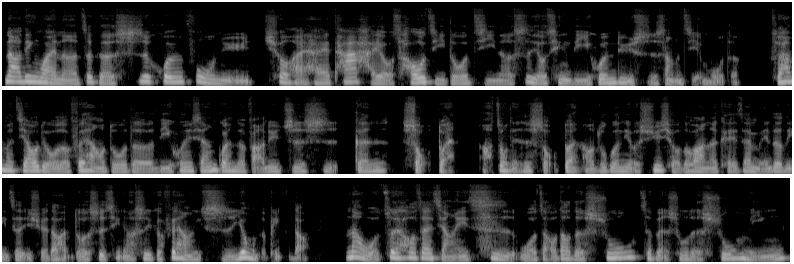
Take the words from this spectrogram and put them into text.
那另外呢，这个失婚妇女邱海海，他还有超级多集呢，是有请离婚律师上节目的，所以他们交流了非常多的离婚相关的法律知识跟手段啊，重点是手段啊。如果你有需求的话呢，可以在梅乐里这里学到很多事情啊，是一个非常实用的频道。那我最后再讲一次我找到的书，这本书的书名，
